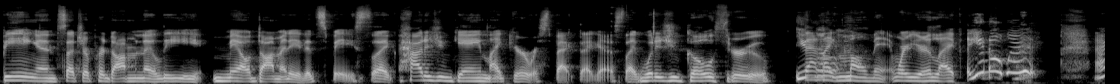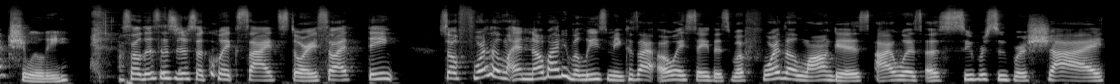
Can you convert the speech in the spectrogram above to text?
being in such a predominantly male dominated space? Like, how did you gain like your respect, I guess? Like, what did you go through you that know, like moment where you're like, you know what? Actually, so this is just a quick side story. So I think so for the and nobody believes me because I always say this, but for the longest I was a super super shy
